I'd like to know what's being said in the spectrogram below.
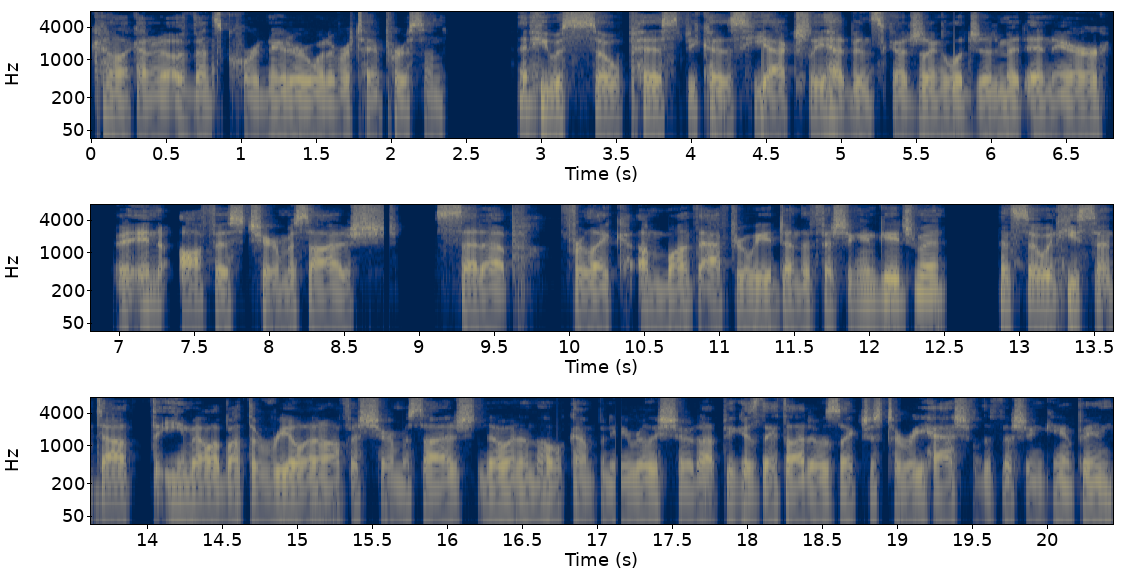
kind of like I don't know events coordinator or whatever type person. And he was so pissed because he actually had been scheduling a legitimate in air in office chair massage setup for like a month after we had done the phishing engagement. And so when he sent out the email about the real in office chair massage, no one in the whole company really showed up because they thought it was like just a rehash of the phishing campaign.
